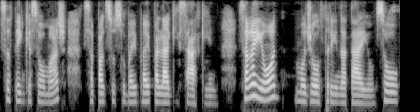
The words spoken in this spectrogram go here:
So, thank you so much sa pagsusubaybay palagi sa akin. Sa ngayon, Module 3 na tayo. So,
